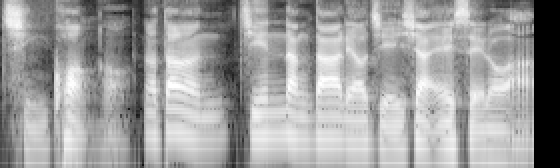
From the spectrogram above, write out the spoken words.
情况哦。那当然，今天让大家了解一下 SLR，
